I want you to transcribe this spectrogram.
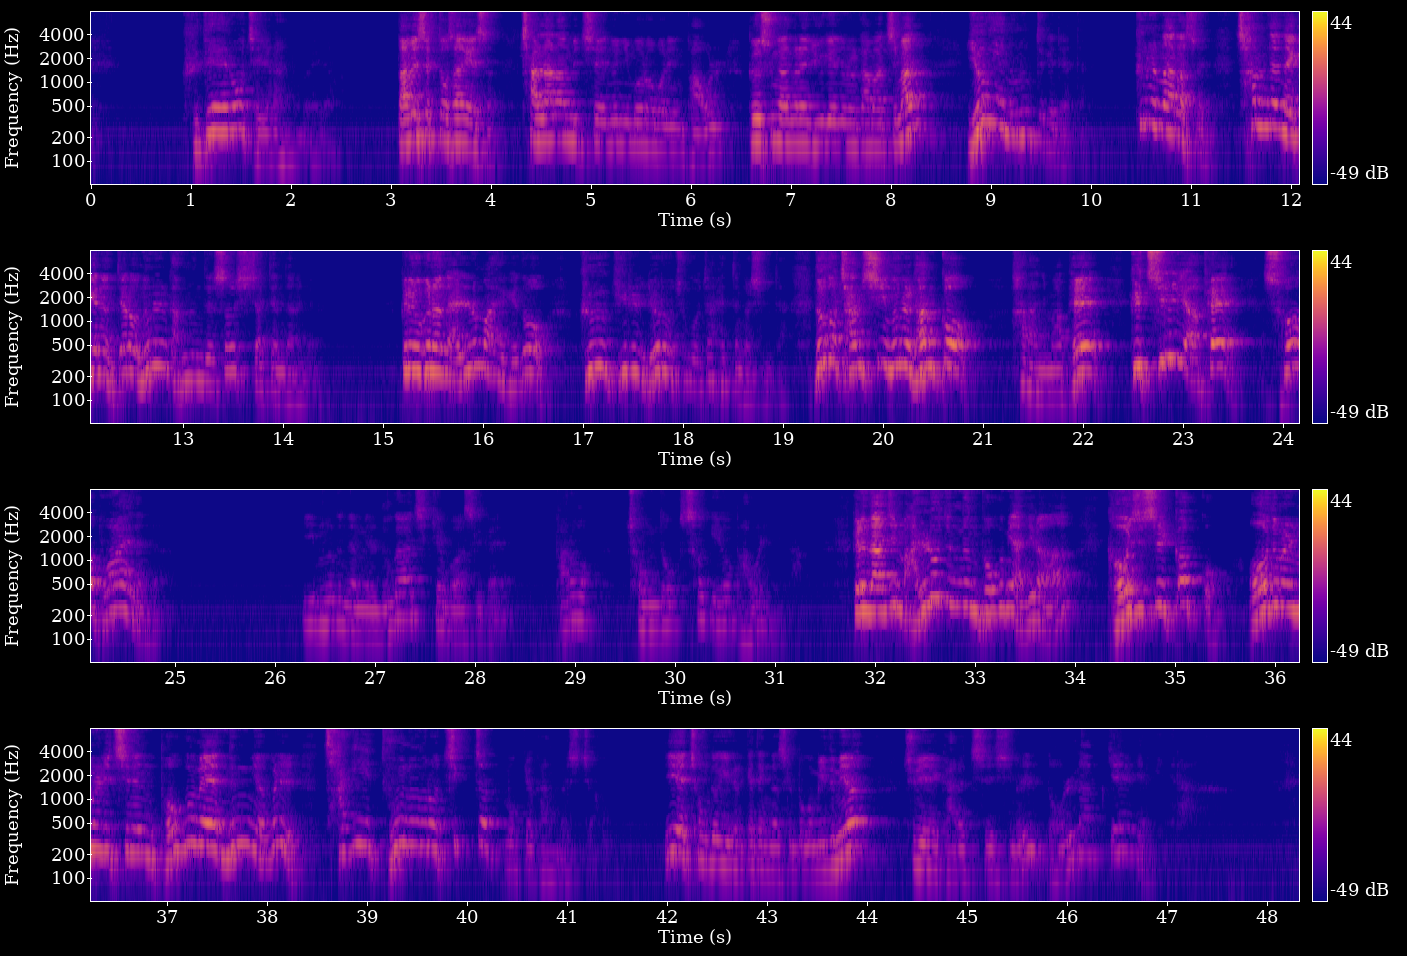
그대로 재현하는 거예요. 다메섹 도상에서 찬란한 빛에 눈이 멀어버린 바울, 그 순간 그는 육의 눈을 감았지만 영의 눈은 뜨게 되었다. 그는 알았어요. 참된 에게는 때로 눈을 감는 데서 시작된다는 거예요. 그리고 그는 엘루마에게도 그 길을 열어주고자 했던 것입니다. 너도 잠시 눈을 감고 하나님 앞에 그 진리 앞에 서 보아야 된다. 이 모든 장면을 누가 지켜보았을까요? 바로 총독 서기오 바울입니다. 그런데 단지 말로 듣는 복음이 아니라 거짓을 꺾고 어둠을 물리치는 복음의 능력을 자기 두 눈으로 직접 목격하는 것이죠. 이에 총독이 그렇게 된 것을 보고 믿으며 주의 가르치심을 놀랍게 여기니라.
